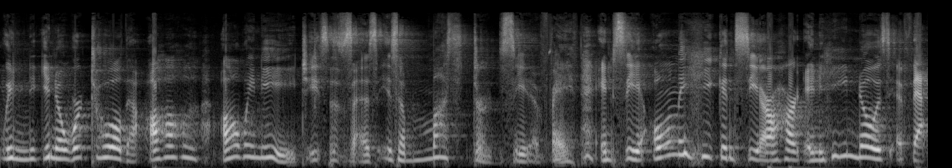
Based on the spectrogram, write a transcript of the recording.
when you know we're told that all all we need, Jesus says, is a mustard seed of faith. And see, only He can see our heart, and He knows if that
